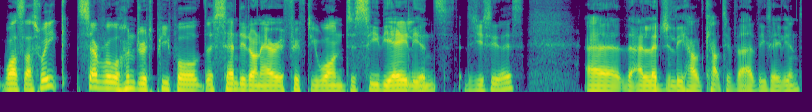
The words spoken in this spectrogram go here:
Whilst last week, several hundred people descended on Area 51 to see the aliens. Did you see this? Uh, that allegedly held captive there, these aliens.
